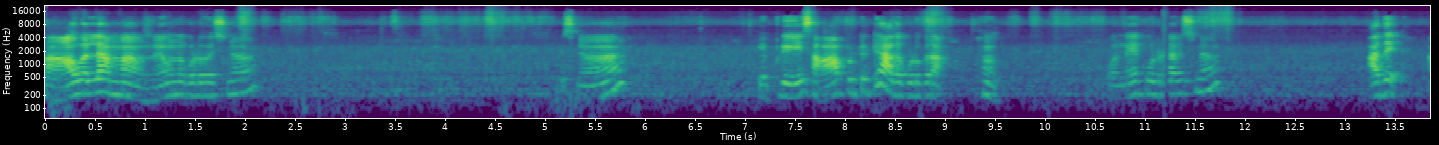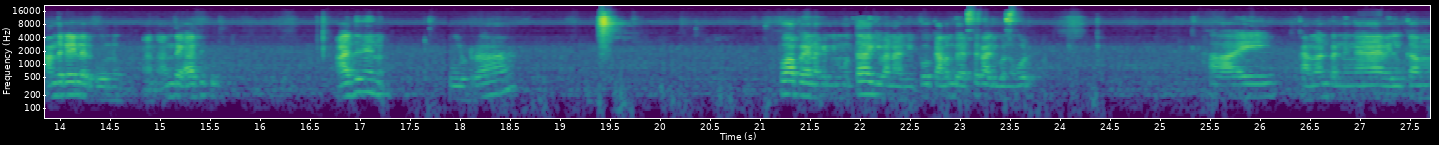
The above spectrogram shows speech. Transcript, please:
பாவல்ல அம்மா ஒன்னே ஒண்ணு கூட விஷ்ணு விஷ்ணு எப்படி சாப்பிட்டுட்டு அதை கொடுக்குறான். ஒன்னே கொடுறா விஷ்ணு அது அந்த கையில் இருக்கு ஒன்று அந்த அது அது வேணும். கூடுறா. போ அப்போ எனக்கு நீ முத்தாக்கி வேணாம். நீ போ கிளம்பு இடத்த காலி பண்ணு ஓடு. ஹாய் கமெண்ட் பண்ணுங்க வெல்கம்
